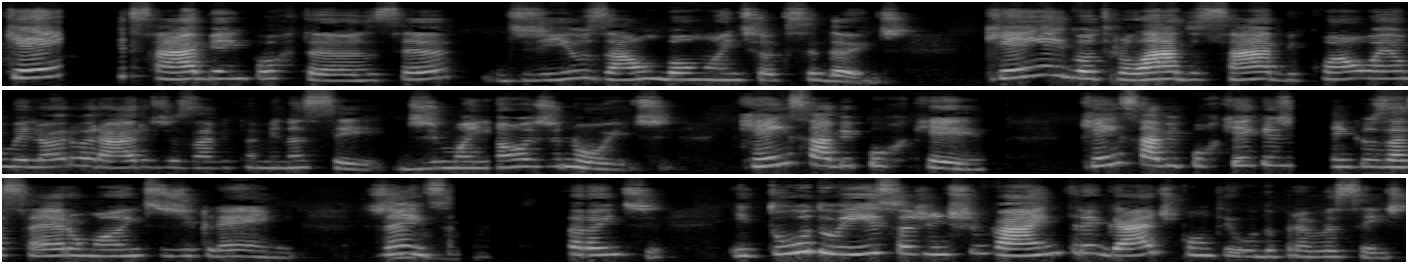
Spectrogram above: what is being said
Quem sabe a importância de usar um bom antioxidante? Quem aí do outro lado sabe qual é o melhor horário de usar vitamina C? De manhã ou de noite? Quem sabe por quê? Quem sabe por que, que a gente tem que usar sérum antes de creme? Gente, isso é importante. E tudo isso a gente vai entregar de conteúdo para vocês.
